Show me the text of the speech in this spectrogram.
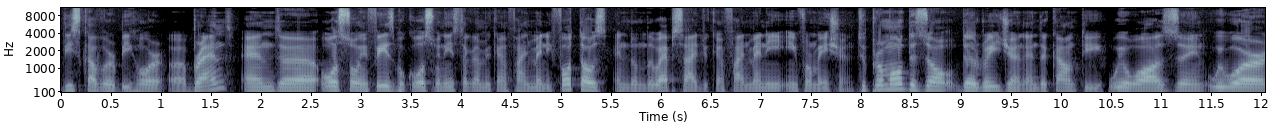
discover bihor uh, brand. And uh, also in facebook also in instagram you can find many photos. And on the website you can find many information. To promote the zone the region and the county we was in we were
